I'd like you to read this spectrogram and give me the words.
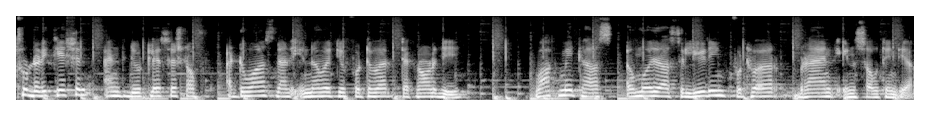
Through dedication and utilization of advanced and innovative footwear technology, Walkmate has emerged as the leading footwear brand in South India.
